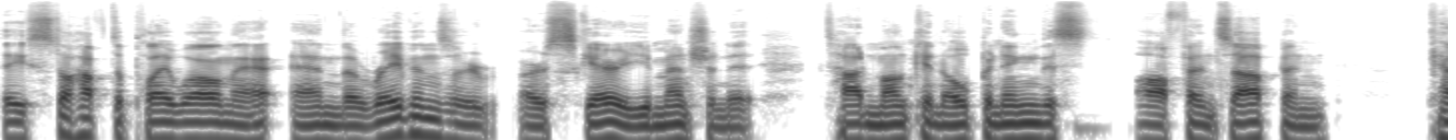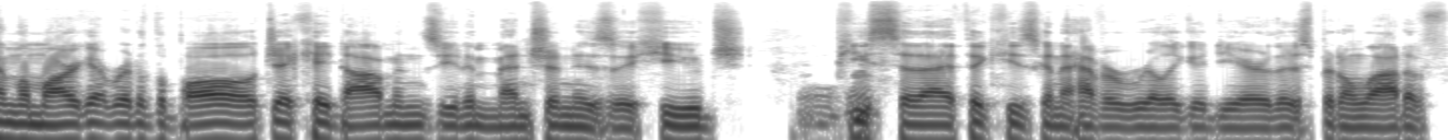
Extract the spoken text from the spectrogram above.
they still have to play well, and the and the Ravens are are scary. You mentioned it. Todd Monken opening this offense up and can Lamar get rid of the ball? J.K. Dobbins, you didn't mention, is a huge mm-hmm. piece to that. I think he's going to have a really good year. There's been a lot of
